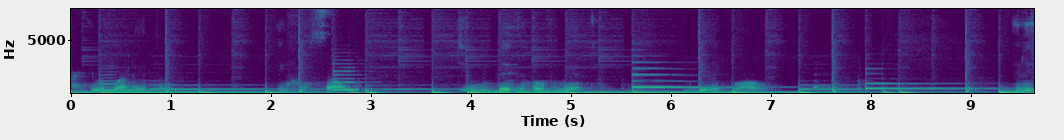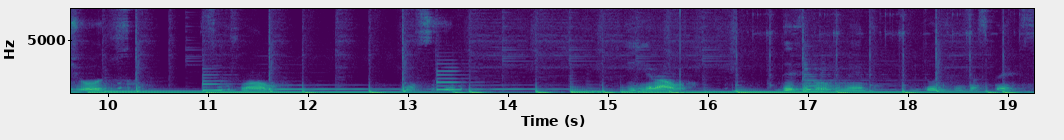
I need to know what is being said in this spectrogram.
aqui no planeta em função de um desenvolvimento intelectual, religioso, sexual, financeiro, em geral, desenvolvimento em todos os aspectos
